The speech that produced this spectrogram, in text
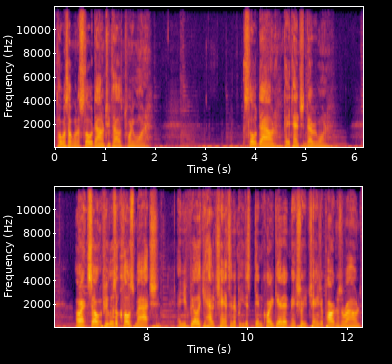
I told myself I'm going to slow it down in 2021. Slow it down. Pay attention to everyone. Alright, so if you lose a close match, and you feel like you had a chance in it but you just didn't quite get it, make sure you change your partners around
